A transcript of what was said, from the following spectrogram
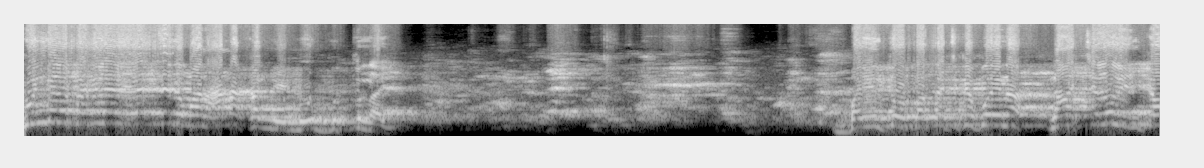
గుండెల పగిలే మా నాన్న కన్నీళ్ళు గుర్తున్నాయి. భయంతో పక్కచికిపోయిన నా చెల్లెలు ఇంకా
